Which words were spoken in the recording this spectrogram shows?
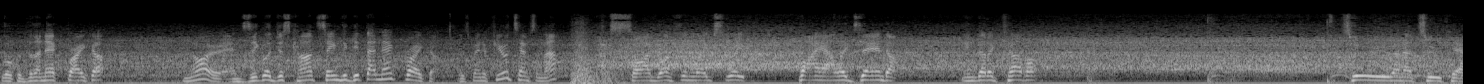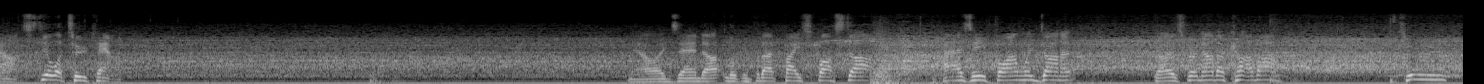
Looking for the neck breaker. No, and Ziggler just can't seem to get that neck breaker. There's been a few attempts on that. Side Russian leg sweep by Alexander. Into the cover. Two and a two count. Still a two count. Now Alexander looking for that face buster. Has he finally done it? Goes for another cover. Two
